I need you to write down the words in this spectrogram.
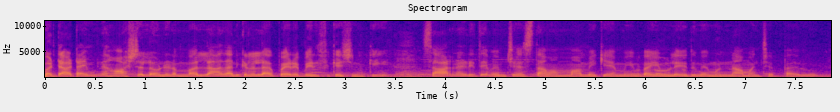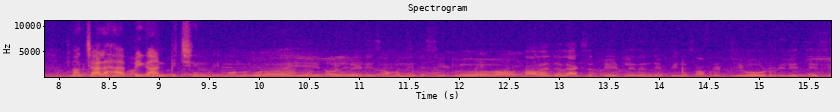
బట్ ఆ టైంకి నేను హాస్టల్లో ఉండడం వల్ల దానికి వెళ్ళలేకపోయారు వెరిఫికేషన్కి సార్ని అడిగితే మేము చేస్తామమ్మా మీకేమి భయం లేదు మేము ఉన్నామని చెప్పారు. మాకు చాలా హ్యాపీగా అనిపించింది. మొన్న కూడా ఈ ట్రిపుల్ ఐటీకి సంబంధించి సీట్లు కాలేజ్ వాళ్ళు యాక్సెప్ట్ చేయట్లేదని చెప్పి సపరేట్ జీవో ఒకటి రిలీజ్ చేసి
